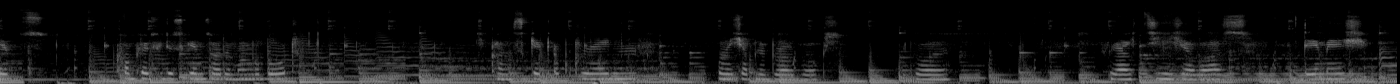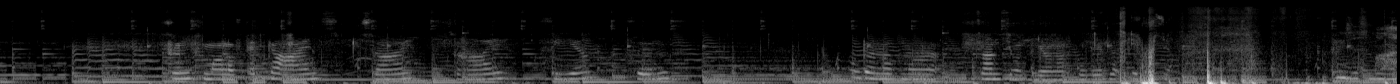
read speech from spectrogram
Gibt's komplett viele Skins heute im Angebot kann das Gag upgraden. Und ich habe eine Brawlbox. Toll. Vielleicht ziehe ich ja was, indem ich fünfmal auf Edgar 1, 2, 3, 4, 5 und dann nochmal 20 und Leon es ja. Dieses Mal.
